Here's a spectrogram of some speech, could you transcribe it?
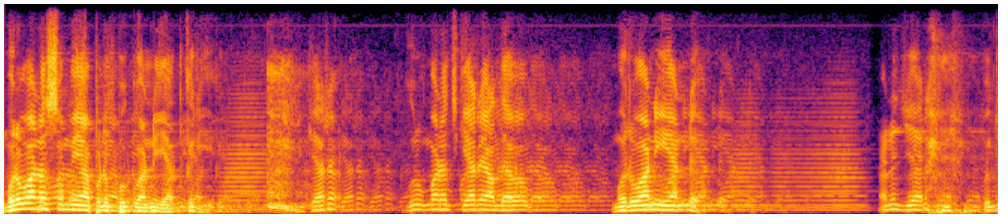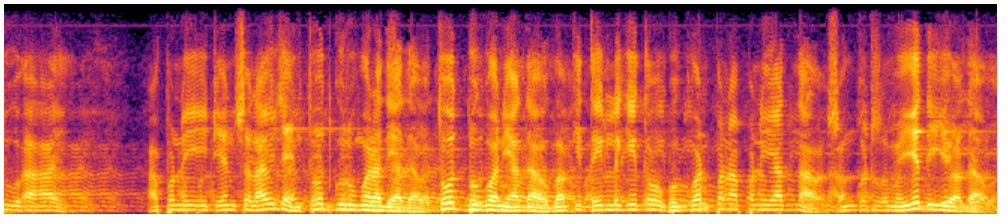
મરવાના સમયે આપણે ભગવાનને યાદ કરીએ. ક્યારે ગુરુ મહારાજ ક્યારે યાદ આવે? મરવાની અંડે અને જ્યારે બધું આ આપણને એ ટેન્શન આવી જાય ને, તો જ ગુરુ મહારાજ યાદ આવે, તો જ ભગવાન યાદ આવે. બાકી તે લગી તો ભગવાન પણ આપણને યાદ ના આવે. સંકટ સમય એ જ યાદ આવે.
